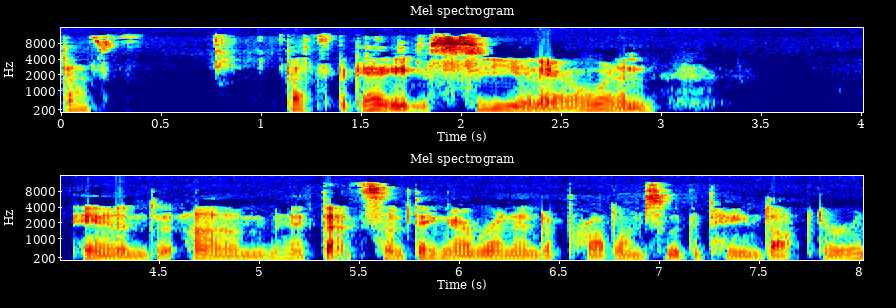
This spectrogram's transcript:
That's that's the case, you know, and and um, if that's something I run into problems with the pain doctor,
